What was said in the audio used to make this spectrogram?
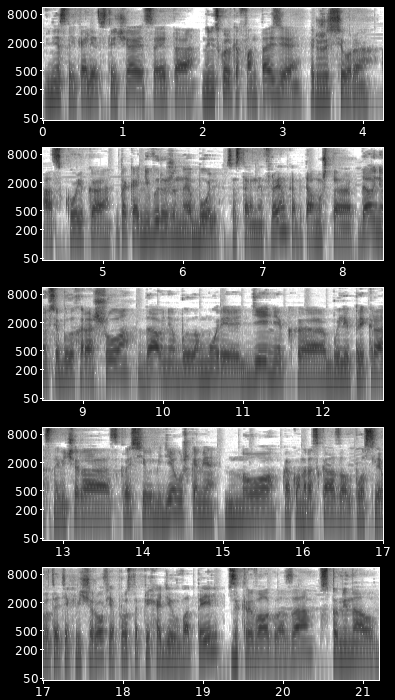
в несколько лет встречаются, это ну, не сколько фантазия режиссера, а сколько такая невыраженная боль со стороны Фрэнка, потому что да, у него все было хорошо, да, у него было море денег, э, были прекрасные вечера с красивыми девушками, но, как он рассказывал, после вот этих вечеров я просто приходил в отель, закрывал глаза, вспоминал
